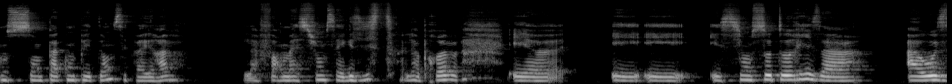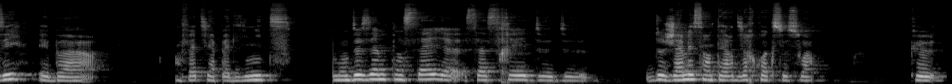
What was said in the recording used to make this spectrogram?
on se sent pas compétent, c'est pas grave. La formation, ça existe, la preuve. Et, euh, et, et, si on s'autorise à, oser, et eh ben, en fait, il n'y a pas de limite. Mon deuxième conseil, ça serait de jamais s'interdire quoi que ce soit. Que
